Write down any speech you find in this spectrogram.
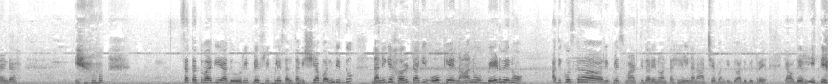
ಆ್ಯಂಡ್ ಸತತವಾಗಿ ಅದು ರೀಪ್ಲೇಸ್ ರೀಪ್ಲೇಸ್ ಅಂತ ವಿಷಯ ಬಂದಿದ್ದು, ನನಗೆ ಹರ್ಟ್ ಆಗಿ ಓಕೆ ನಾನು ಬೇಡವೇನೋ ಅದಕ್ಕೋಸ್ಕರ ರಿಪ್ಲೇಸ್ ಮಾಡ್ತಿದ್ದಾರೇನೋ ಅಂತ ಹೇಳಿ ನಾನು ಆಚೆ ಬಂದಿದ್ದು. ಅದು ಬಿಟ್ಟರೆ ಯಾವುದೇ ರೀತಿಯ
